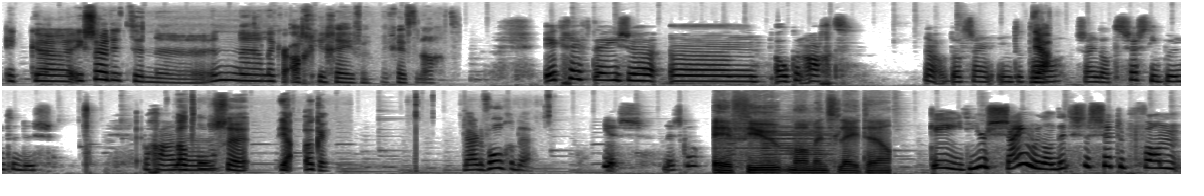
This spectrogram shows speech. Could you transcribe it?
Ik, uh, ik zou dit een, uh, een lekker achtje geven. Ik geef het een 8. Ik geef deze um, ook een 8. Nou, dat zijn in totaal ja. zijn dat 16 punten, dus we gaan... Wat onze... Ja, oké. Okay. Naar de volgende. Yes, let's go. A few moments later. Oké, okay, hier zijn we dan. Dit is de setup van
